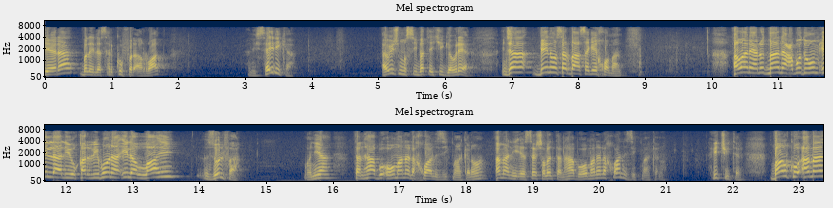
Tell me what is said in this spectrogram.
ئێرە بڵێ لەسەر کوفر ئەڕات هەنی سەیریکە. ئەویش مصیبەتێکی گەورەیە. اینجا بێنەوە سەر باسەکەی خۆمان. ئەوان یانوت ما نعبدهم إلا ليقربونا إلى الله زلفى ونیا تەنها بۆ ئەومانە لە خوا نزیکماکەنەوە ئەمانی ئێستا شەڵێن تەنها بۆ ئەومانە لە خوا نزیکماکەنەوە هیچی تر. بەڵکو ئەمان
